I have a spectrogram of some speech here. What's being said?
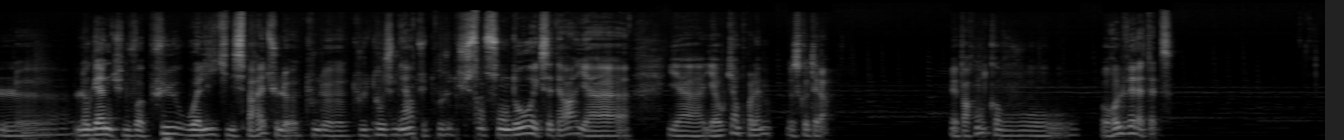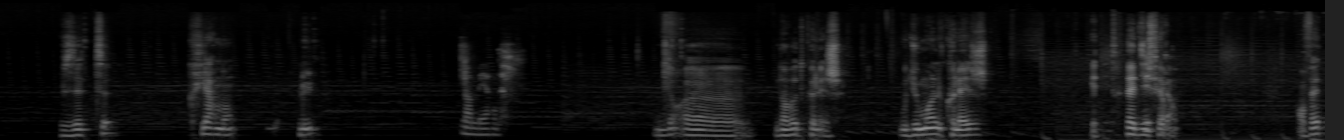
le Logan, tu ne vois plus Wally qui disparaît, tu le, tu le, tu le touches bien, tu, touches- tu sens son dos, etc. Il n'y a, il y a, il y a aucun problème de ce côté-là. Mais par contre, quand vous relevez la tête, vous êtes clairement plus Non merde. dans, euh, dans votre collège. Ou du moins, le collège est très différent. En fait,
